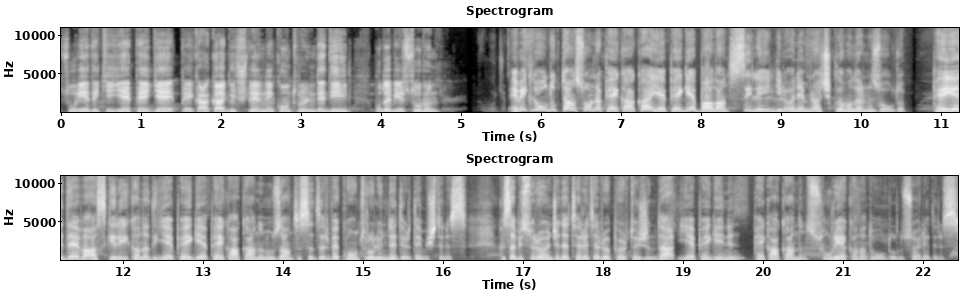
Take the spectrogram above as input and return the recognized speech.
Suriye'deki YPG, PKK güçlerinin kontrolünde değil. Bu da bir sorun. Emekli olduktan sonra PKK-YPG bağlantısıyla ilgili önemli açıklamalarınız oldu. PYD ve askeri kanadı YPG PKK'nın uzantısıdır ve kontrolündedir demiştiniz. Kısa bir süre önce de TRT röportajında YPG'nin PKK'nın Suriye kanadı olduğunu söylediniz.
